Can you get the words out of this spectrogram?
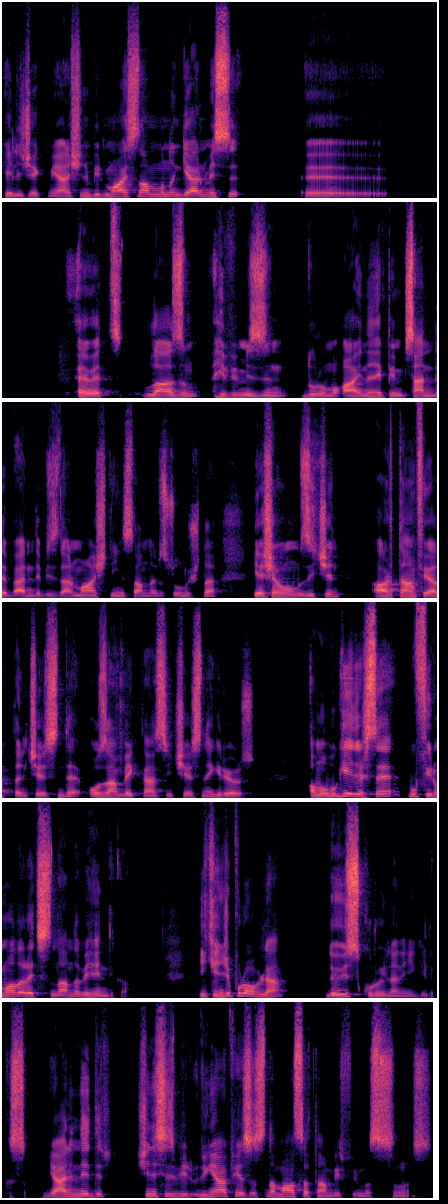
gelecek mi? Yani şimdi bir maaş zammının gelmesi e, evet lazım. Hepimizin durumu aynı. Hepim sen de ben de bizler maaşlı insanları sonuçta yaşamamız için artan fiyatların içerisinde o zam beklentisi içerisine giriyoruz. Ama bu gelirse bu firmalar açısından da bir handikap. İkinci problem döviz kuruyla ilgili kısım. Yani nedir? Şimdi siz bir dünya piyasasında mal satan bir firmasısınız.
